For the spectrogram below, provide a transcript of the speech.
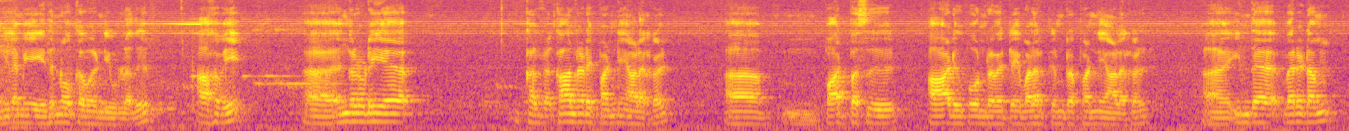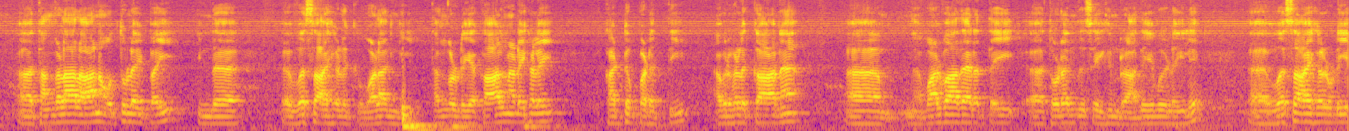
நிலைமையை எதிர்நோக்க வேண்டியுள்ளது. ஆகவே எங்களுடைய கல் கால்நடை பண்ணையாளர்கள் ஆஹ், ஆடு போன்றவற்றை வளர்க்கின்ற பண்ணையாளர்கள் இந்த வருடம் தங்களால் ஆன ஒத்துழைப்பை இந்த விவசாயிகளுக்கு வழங்கி தங்களுடைய கால்நடைகளை கட்டுப்படுத்தி அவர்களுக்கான வாழ்வாதாரத்தை தொடர்ந்து செய்கின்ற அதே வேளையிலே விவசாயிகளுடைய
